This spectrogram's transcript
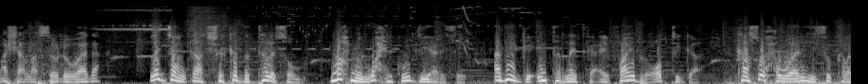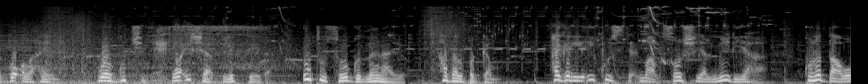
maasha allah soo dhowaada. La jaanqaad shirkadda telesom maxmil waxay kuu diyaarisay adeegga internetka ay faibar optiga kaasoo xawaarihiisu kala go' lahayn. Waa guji waa ishaa biligteeda. Intuu soo gudlanayo hadalba gam hagarle ii ku isticmaal sochial midiyaha kuna daawo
